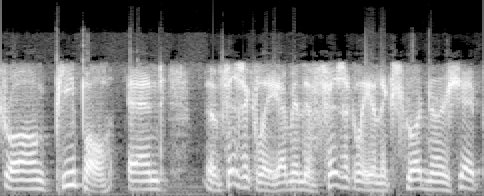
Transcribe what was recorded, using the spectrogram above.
strong people, and Uh, physically, I mean, they're physically in extraordinary shape.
